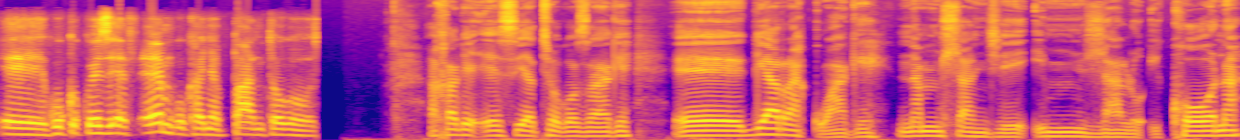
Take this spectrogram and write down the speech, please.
Eh kukwekwezi fm kukhanya ban thokoza ahake siyathokoza ke eh kuyaragwa ke namhlanje imidlalo ikhona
